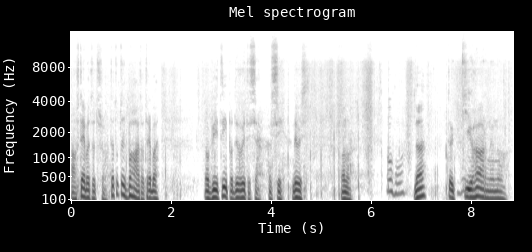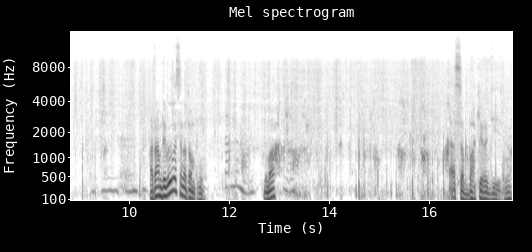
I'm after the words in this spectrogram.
А в тебе тут що? Та тут їх багато, треба обійти і подивитися. Осі, дивись. Воно. Ого. Да? Такі гарні, ну. А там дивилася на тому пні? Там нема. Нема? А собаки радіють, ну.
